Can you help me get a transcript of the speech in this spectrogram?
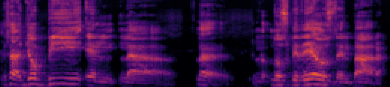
o sea, yo vi el, la, los videos del bar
